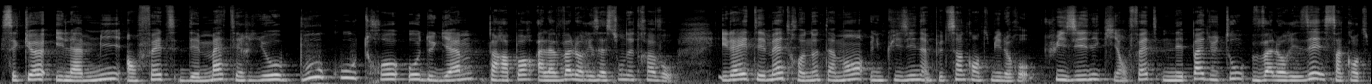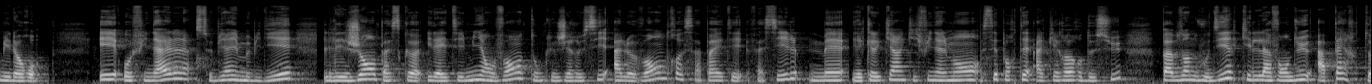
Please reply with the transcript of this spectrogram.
c'est qu'il a mis en fait des matériaux beaucoup trop haut de gamme par rapport à la valorisation des travaux. Il a été mettre notamment une cuisine à plus de 50 000 euros. Cuisine qui en fait n'est pas du tout valorisée 50 000 euros. Et au final, ce bien immobilier, les gens, parce qu'il a été mis en vente, donc j'ai réussi à le vendre, ça n'a pas été facile, mais il y a quelqu'un qui finalement s'est porté acquéreur dessus. Pas besoin de vous dire qu'il l'a vendu à perte,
